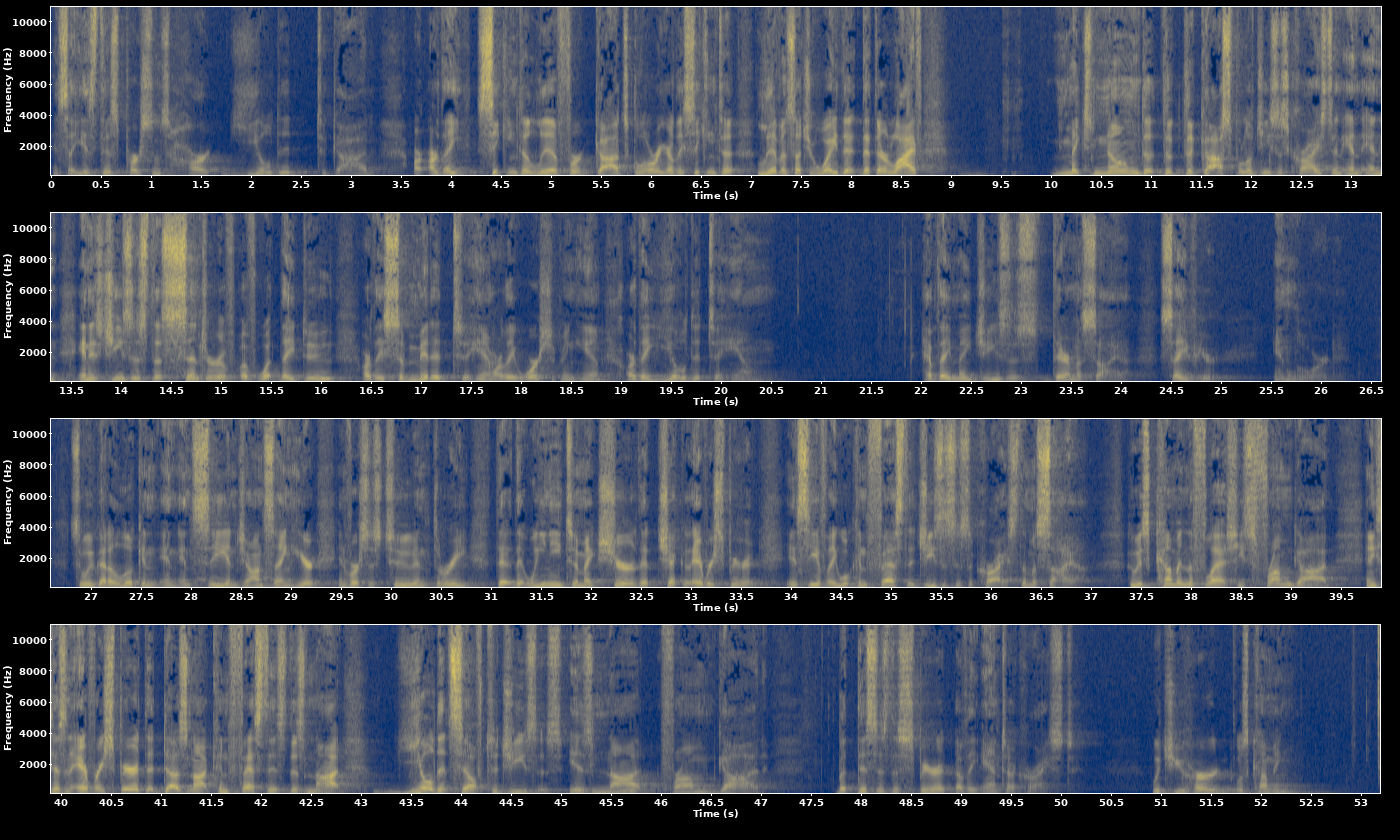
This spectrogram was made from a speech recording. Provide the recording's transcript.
and say, is this person's heart yielded to God? Are, are, they seeking to live for God's glory? Are they seeking to live in such a way that, that their life makes known the, the, the gospel of Jesus Christ? And, and, and, and is Jesus the center of, of what they do? Are they submitted to Him? Are they worshiping Him? Are they yielded to Him? Have they made Jesus their Messiah, Savior, and Lord? So we've got to look and, and, and, see, and John's saying here in verses 2 and 3 that, that we need to make sure that check every spirit and see if they will confess that Jesus is the Christ, the Messiah, who has come in the flesh. He's from God. And he says, and every spirit that does not confess this, does not yield itself to Jesus, is not from God. But this is the spirit of the Antichrist, which you heard was coming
